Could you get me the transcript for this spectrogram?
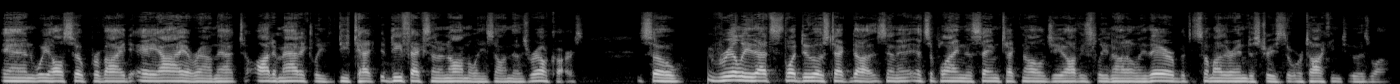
And we also provide AI around that to automatically detect defects and anomalies on those rail cars. So really that's what Duos Tech does. And it's applying the same technology, obviously not only there, but some other industries that we're talking to as well.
